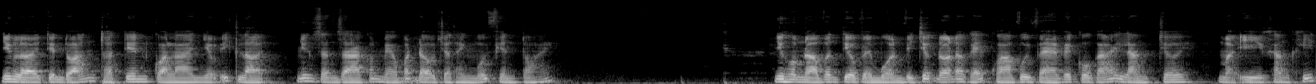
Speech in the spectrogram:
Nhưng lời tiên đoán thuật tiên quả là nhiều ích lợi, Nhưng dần dà con mèo bắt đầu trở thành mối phiền toái. Nhưng hôm nào Vân Tiêu về muộn Vì trước đó đã ghé qua vui vẻ với cô gái làng chơi Mà y khăng khít,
